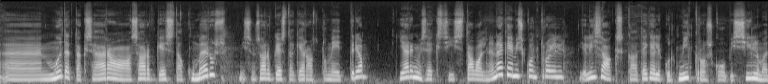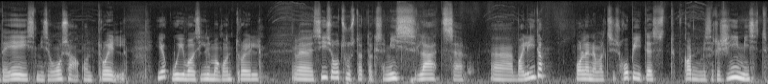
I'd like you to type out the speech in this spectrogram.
mõõdetakse ära sarvkesta kumerus, mis on sarvkesta keratomeetria, järgmiseks siis tavaline nägemiskontroll ja lisaks ka tegelikult mikroskoobis silmade eesmise osa kontroll ja kuiva silma kontroll, äh, siis otsustatakse, mis läätse äh, valida, olenevalt siis hobidest, kandmisrežiimist,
